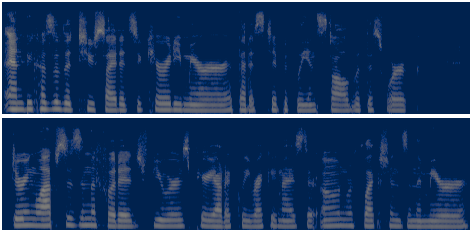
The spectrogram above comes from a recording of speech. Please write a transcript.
And because of the two sided security mirror that is typically installed with this work, during lapses in the footage, viewers periodically recognize their own reflections in the mirror,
